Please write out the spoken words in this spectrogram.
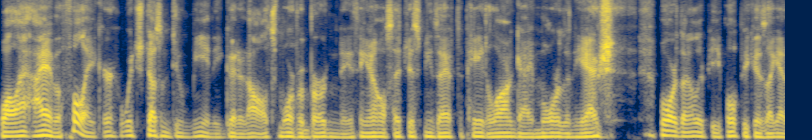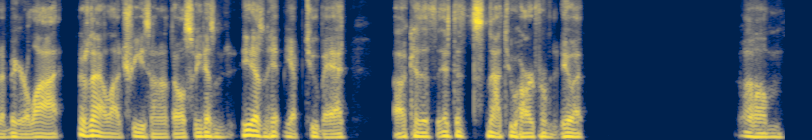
well, I, I, have a full acre, which doesn't do me any good at all. It's more of a burden than anything else. It just means I have to pay the lawn guy more than the actual more than other people because I got a bigger lot. There's not a lot of trees on it though, so he doesn't he doesn't hit me up too bad because uh, it's it's not too hard for him to do it. Um,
